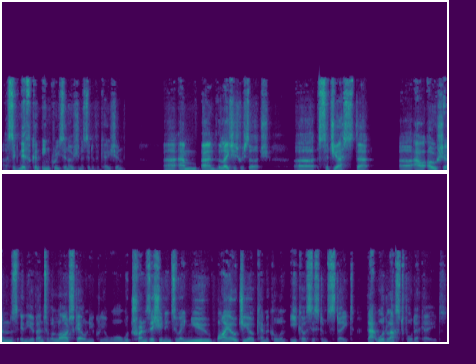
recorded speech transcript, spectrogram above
a significant increase in ocean acidification, uh, and, and, the latest research uh, suggests that uh, our oceans, in the event of a large-scale nuclear war, would transition into a new biogeochemical and ecosystem state that would last for decades.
